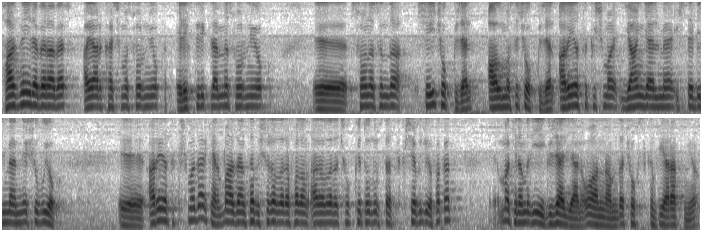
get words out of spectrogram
Hazne ile beraber ayar kaçma sorunu yok. Elektriklenme sorunu yok. Ee, sonrasında şeyi çok güzel. Alması çok güzel. Araya sıkışma, yan gelme işte bilmem ne şu bu yok. Ee, araya sıkışma derken bazen tabii şuralara falan aralara çok kötü olursa sıkışabiliyor fakat e, makinamız iyi güzel yani o anlamda çok sıkıntı yaratmıyor.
